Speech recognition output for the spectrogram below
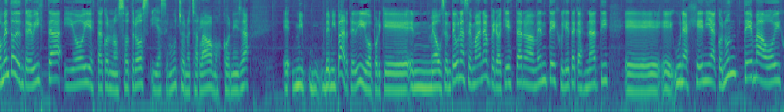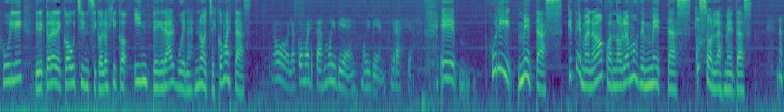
Momento de entrevista y hoy está con nosotros y hace mucho no charlábamos con ella. Eh, de mi parte, digo, porque me ausenté una semana, pero aquí está nuevamente Julieta Casnati, eh, eh, una genia, con un tema hoy, Juli, directora de Coaching Psicológico Integral. Buenas noches, ¿cómo estás? Hola, ¿cómo estás? Muy bien, muy bien, gracias. Juli, metas. ¿Qué tema, no? Cuando hablamos de metas, ¿qué son las metas?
